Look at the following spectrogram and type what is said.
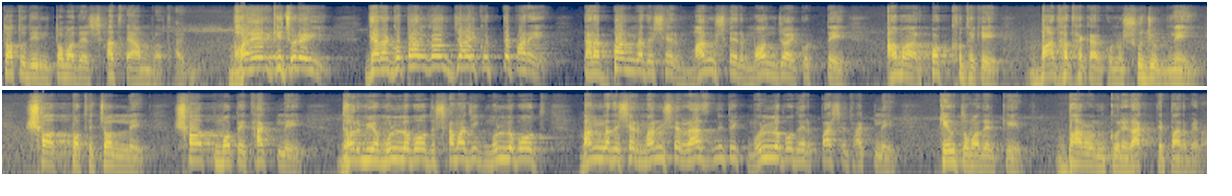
ততদিন তোমাদের সাথে আমরা থাকব। ভয়ের কিছু নেই। যারা গোপালগঞ্জ জয় করতে পারে, তারা বাংলাদেশের মানুষের মন জয় করতে আমার পক্ষ থেকে বাধা থাকার কোনো সুযোগ নেই। সৎ পথে চললে, সৎ মতে থাকলে ধর্মীয় মূল্যবোধ, সামাজিক মূল্যবোধ, বাংলাদেশের মানুষের রাজনৈতিক মূল্যবোধের পাশে থাকলে কেউ তোমাদেরকে বারণ করে রাখতে পারবে না।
